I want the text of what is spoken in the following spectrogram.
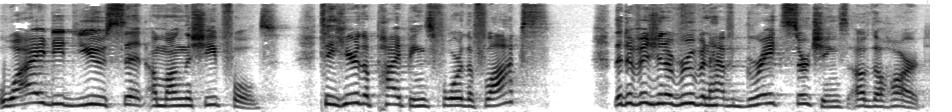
Why did you sit among the sheepfolds? To hear the pipings for the flocks? The division of Reuben have great searchings of the heart.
